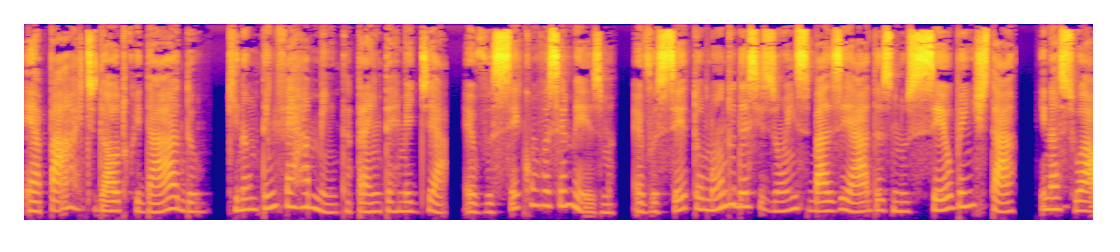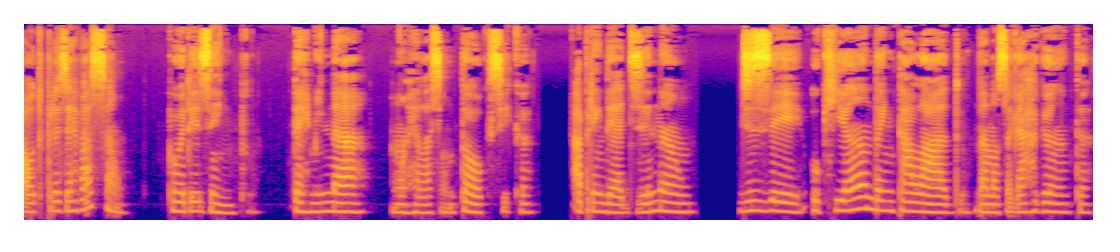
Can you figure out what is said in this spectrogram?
É a parte do autocuidado que não tem ferramenta para intermediar. É você com você mesma. É você tomando decisões baseadas no seu bem-estar e na sua autopreservação. Por exemplo, terminar uma relação tóxica, aprender a dizer não, dizer o que anda entalado na nossa garganta,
